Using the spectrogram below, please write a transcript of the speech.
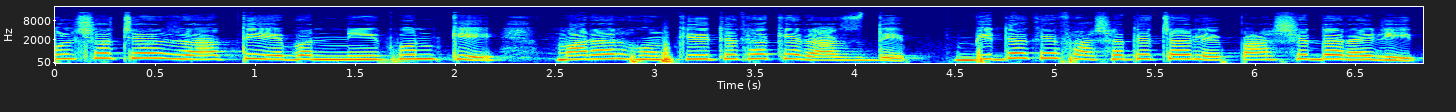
ফুলসজ্জার রাতে এবার নিপুণকে মারার হুমকি দিতে থাকে রাজদেব। বিদ্যাকে ফাঁসাতে চাইলে পাশে দাঁড়ায় রিত।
